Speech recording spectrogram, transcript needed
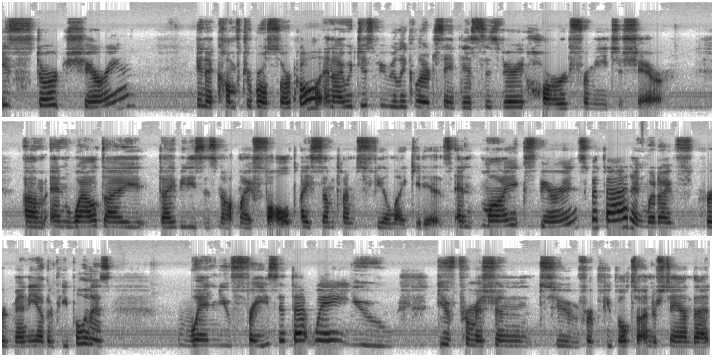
is start sharing in a comfortable circle. And I would just be really clear to say, this is very hard for me to share. Um, and while di- diabetes is not my fault, I sometimes feel like it is. And my experience with that, and what I've heard many other people, is when you phrase it that way, you give permission to for people to understand that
